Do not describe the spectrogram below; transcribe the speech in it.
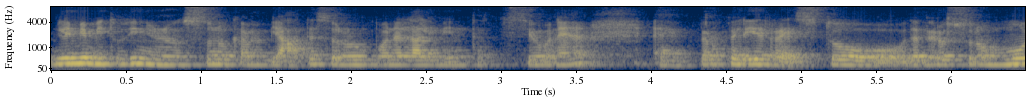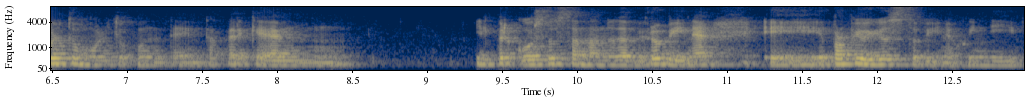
le mie abitudini non sono cambiate, sono un po' nell'alimentazione, eh, però per il resto davvero sono molto molto contenta perché mh, mm, il percorso sta andando davvero bene e proprio io sto bene, quindi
